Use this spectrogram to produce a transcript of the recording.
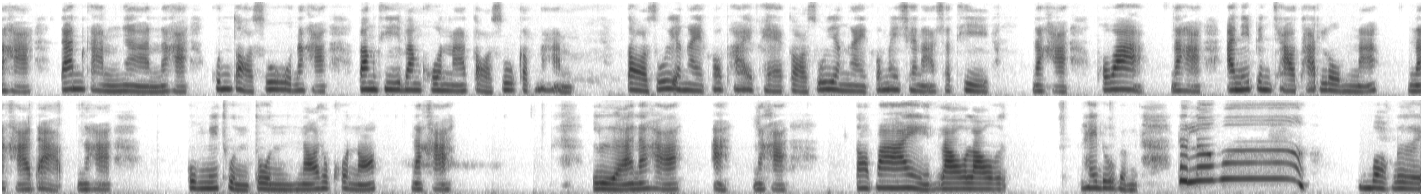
นะคะ ด้านการงานนะคะ คุณต่อสู้นะคะ บางทีบางคนนะต่อสู้กับงาน ต่อสู้ยังไงก็พ่ายแพ้ต่อสู้ยังไงก็ไม่ชนะสักทีนะคะ เพราะว่านะคะ อันนี้เป็นชาวธาตุลมนะนะคะ ดาบนะคะกลุ่มมิถุนตุลเนาะทุกคนเนาะนะคะ เหลือนะคะอะนะคะ ต่อไปเราเราให้ดูแบบ The Lover บอกเลย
